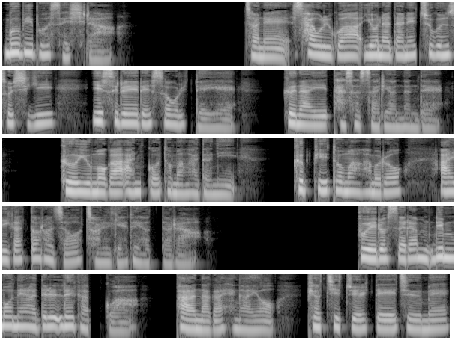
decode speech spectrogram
무비보셋이라. 전에 사울과 요나단의 죽은 소식이 이스라엘에서 올 때에 그 나이 다섯 살이었는데 그 유모가 안고 도망하더니 급히 도망함으로 아이가 떨어져 절게 되었더라. 부에로 사람 림몬의 아들 레갑과 바나가 행하여 볕이 쬐을 때의 즈음에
